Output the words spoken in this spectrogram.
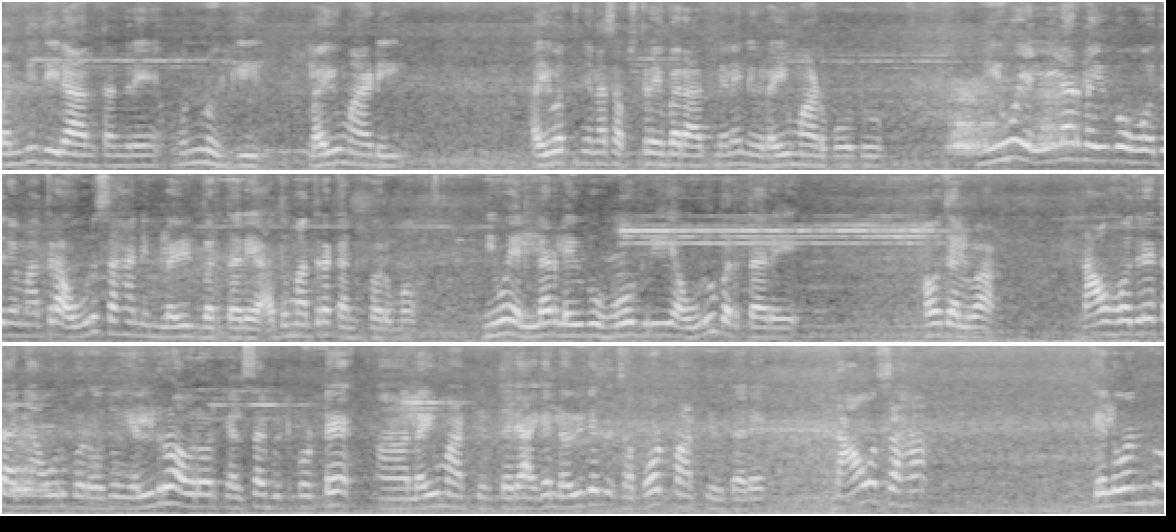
ಬಂದಿದ್ದೀರಾ ಅಂತಂದರೆ ಮುನ್ನುಗ್ಗಿ ಲೈವ್ ಮಾಡಿ ಐವತ್ತು ಜನ ಸಬ್ಸ್ಕ್ರೈಬರ್ ಆದಮೇಲೆ ನೀವು ಲೈವ್ ಮಾಡ್ಬೋದು. ನೀವು ಎಲ್ಲರ ಲೈವ್ಗೂ ಹೋದರೆ ಮಾತ್ರ ಅವರು ಸಹ ನಿಮ್ಮ ಲೈವ್ಗೆ ಬರ್ತಾರೆ. ಅದು ಮಾತ್ರ ಕನ್ಫರ್ಮು ನೀವು ಎಲ್ಲರ ಲೈವ್ಗೂ ಹೋಗ್ರಿ, ಅವರು ಬರ್ತಾರೆ. ಹೌದಲ್ವಾ? ನಾವು ಹೋದರೆ ತಾನೇ ಅವ್ರು ಬರೋದು. ಎಲ್ಲರೂ ಅವ್ರವ್ರ ಕೆಲಸ ಬಿಟ್ಕೊಟ್ಟೆ ಲೈವ್ ಮಾಡ್ತಿರ್ತಾರೆ. ಹಾಗೆ ಲೈವ್ಗೆ ಸಪೋರ್ಟ್ ಮಾಡ್ತಿರ್ತಾರೆ. ನಾವು ಸಹ ಕೆಲವೊಂದು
